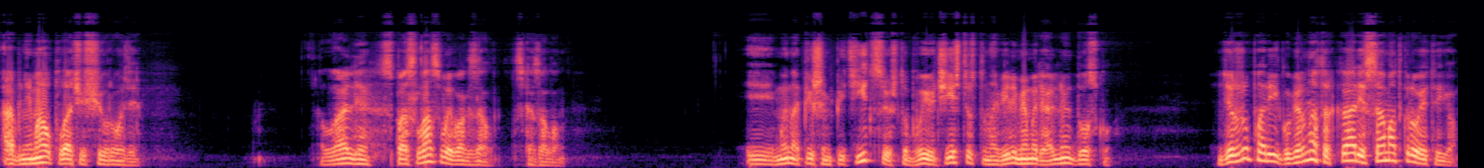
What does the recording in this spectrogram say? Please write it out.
обнимал плачущую Рози. «Лалли спасла свой вокзал», — сказал он. «И мы напишем петицию, чтобы в ее честь установили мемориальную доску. Держу пари, губернатор Карри сам откроет ее.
